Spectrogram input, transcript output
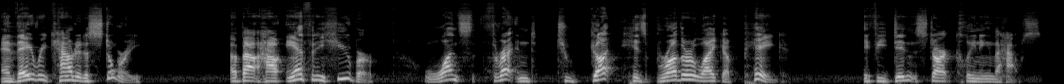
And they recounted a story about how Anthony Huber once threatened to gut his brother like a pig if he didn't start cleaning the house.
